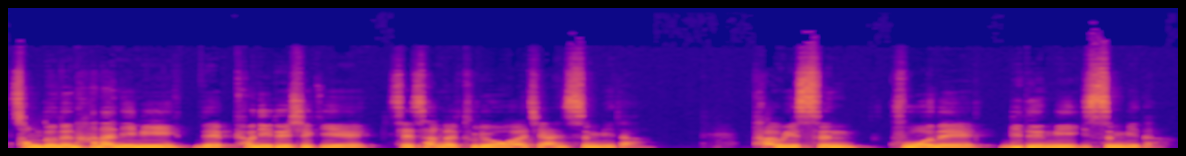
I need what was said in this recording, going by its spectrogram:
성도는 하나님이 내 편이 되시기에 세상을 두려워하지 않습니다. 다윗은 구원의 믿음이 있습니다.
